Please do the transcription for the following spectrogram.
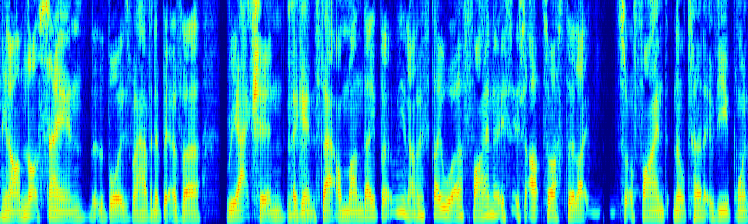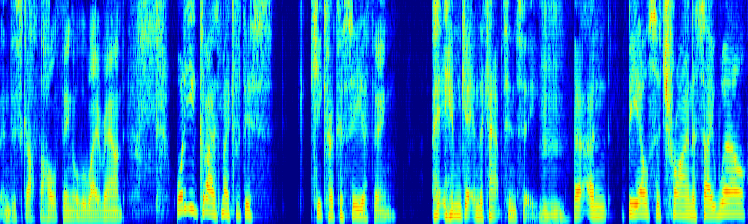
you know, I'm not saying that the boys were having a bit of a reaction against that on Monday, but you know, if they were, fine. It's it's up to us to like sort of find an alternative viewpoint and discuss the whole thing all the way around. What do you guys make of this Kiko Casilla thing? Him getting the captaincy Uh, and Bielsa trying to say, well,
